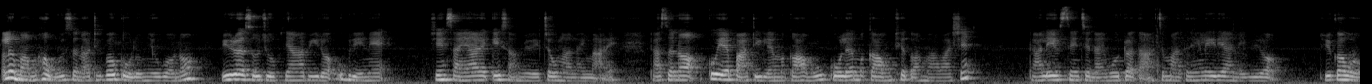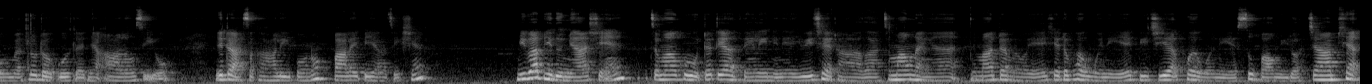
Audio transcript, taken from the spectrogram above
အဲ့လိုမှမဟုတ်ဘူးဆိုတော့ဒီပုဂ္ဂိုလ်လိုမျိုးပေါ့နော်ဗီရွက်ဆိုချိုပြားပြီးတော့ဥပဒေနဲ့ ရင်ဆိုင်ရတဲ့ကိစ္စမျိုးတွေကြုံလာနိုင်ပါတယ်။ဒါဆိုတော့ကိုယ့်ရဲ့ပါတီလည်းမကောင်းဘူးကိုလည်းမကောင်းဖြစ်သွားမှာပါရှင်။ဒါလေးကိုဆင်ကျင်နိုင်ဖို့အတွက်ဒါကျွန်မသတင်းလေးတွေကနေပြီးတော့ရွေးကောက်ဝင်ဝင်မဲ့လွှတ်တော်ကိုယ်စားလှယ်များအားလုံးစီကိုမေတ္တာစကားလေးပေါ့နော်ပါလိုက်ပြရစီရှင်။မိဘပြည်သူများရှင်ကျမတို့တတိယသတင်းလေးအနေနဲ့ရွေးချယ်ထားတာကကျမတို့နိုင်ငံမြန်မာတပ်မတော်ရဲ့ရဲတပ်ဖွဲ့ဝင်တွေရဲ့ BGF အဖွဲ့ဝင်တွေရဲ့စုပေါင်းပြီးတော့ကြားဖြတ်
